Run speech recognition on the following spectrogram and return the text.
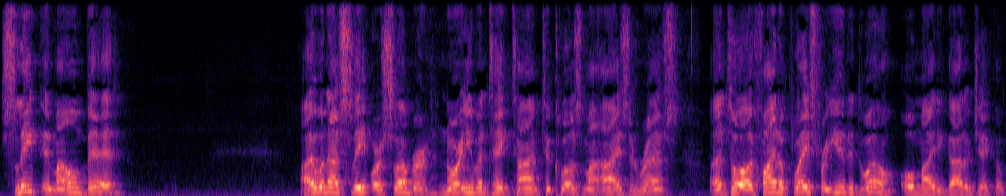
sleep in my own bed. I will not sleep or slumber, nor even take time to close my eyes and rest until I find a place for you to dwell, O mighty God of Jacob.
